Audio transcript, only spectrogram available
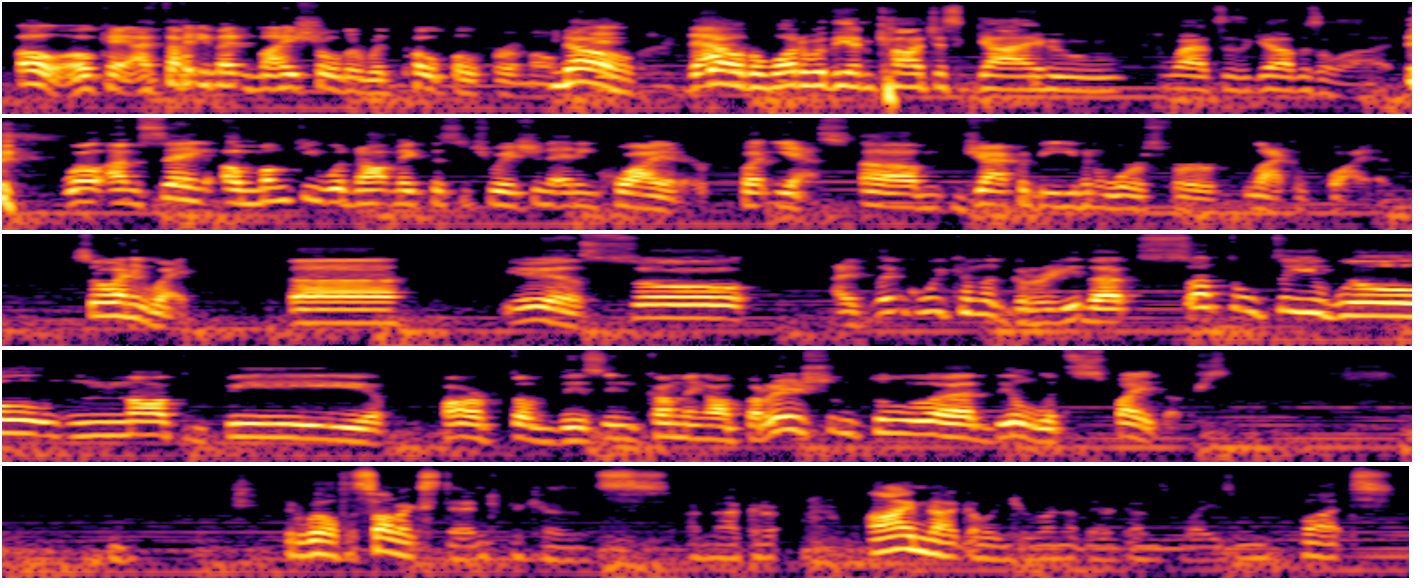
Oh, okay. I thought you meant my shoulder with Popo for a moment. No, that, no, the one with the unconscious guy who flaps his gums a lot. Well, I'm saying a monkey would not make the situation any quieter. But yes, um, Jack would be even worse for lack of quiet. So anyway, uh, yes. So I think we can agree that subtlety will not be part of this incoming operation to uh, deal with spiders. It will to some extent because I'm not gonna, I'm not going to run out there guns blazing, but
